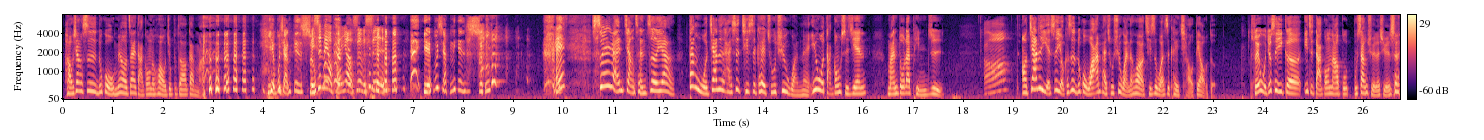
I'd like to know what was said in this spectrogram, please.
好像是，如果我没有在打工的话，我就不知道干嘛，也不想念书。你是没有朋友是不是？也不想念书。哎、欸，虽然讲成这样。但我假日还是其实可以出去玩呢，因为我打工时间蛮多在平日。哦哦，假日也是有，可是如果我要安排出去玩的话，其实我还是可以调掉的。所以我就是一个一直打工然后不不上学的学生。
